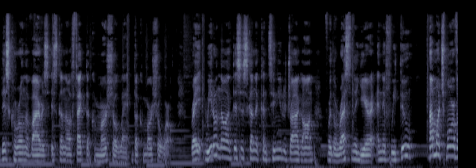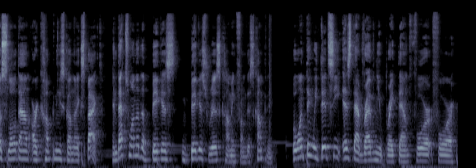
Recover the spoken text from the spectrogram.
this coronavirus is going to affect the commercial land, the commercial world, right? We don't know if this is going to continue to drag on for the rest of the year, and if we do, how much more of a slowdown are companies going to expect? And that's one of the biggest biggest risks coming from this company. But one thing we did see is that revenue breakdown for for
